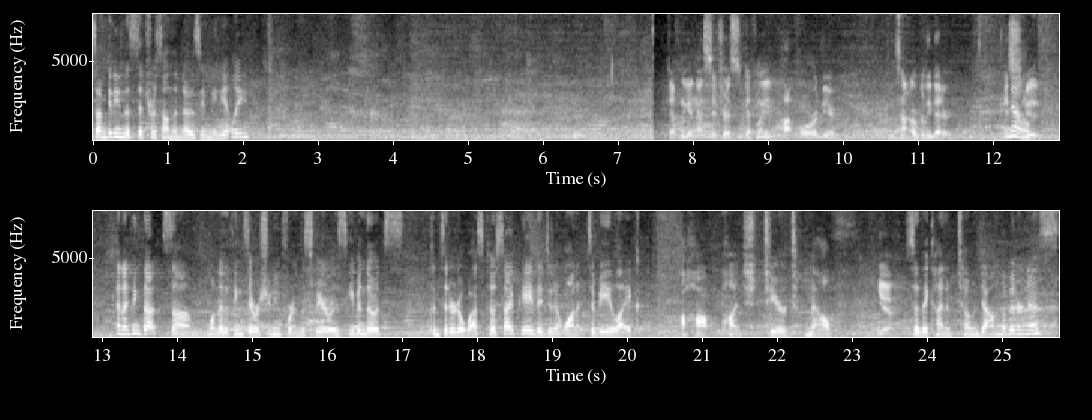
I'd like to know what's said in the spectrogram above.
So I'm getting the citrus on the nose immediately. Definitely getting that citrus. Definitely hop forward beer. It's not overly bitter. It's No. smooth. And I think that's um, one of the things they were shooting for in this beer was even though it's considered a West Coast IPA, they didn't want it to be like a hop punch to your t- mouth. Yeah. So they kind of toned down the bitterness,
